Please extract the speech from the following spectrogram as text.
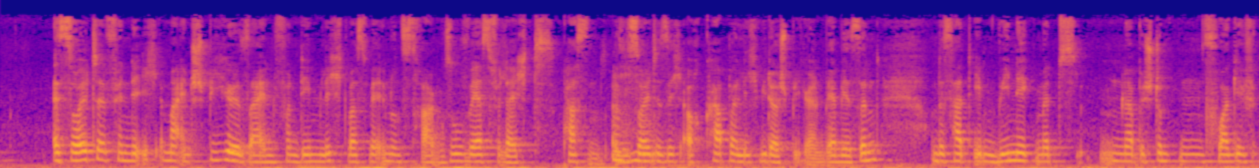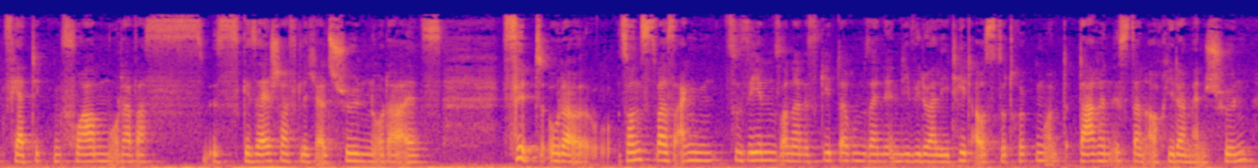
es sollte, finde ich, immer ein Spiegel sein von dem Licht, was wir in uns tragen. So wäre es vielleicht passend. Also mhm. es sollte sich auch körperlich widerspiegeln, wer wir sind. Und es hat eben wenig mit einer bestimmten vorgefertigten Form oder was ist gesellschaftlich als schön oder als fit oder sonst was anzusehen, sondern es geht darum, seine Individualität auszudrücken und darin ist dann auch jeder Mensch schön.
